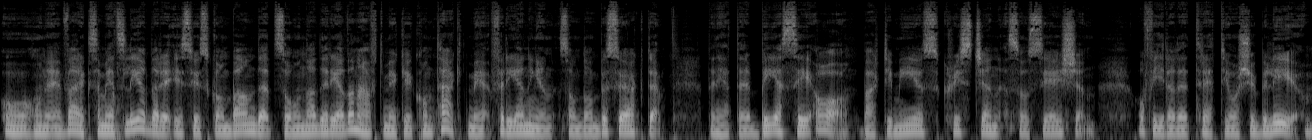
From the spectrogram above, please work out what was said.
Och hon är verksamhetsledare i syskonbandet så hon hade redan haft mycket kontakt med föreningen som de besökte. Den heter BCA, Bartimeus Christian Association, och firade 30-årsjubileum.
